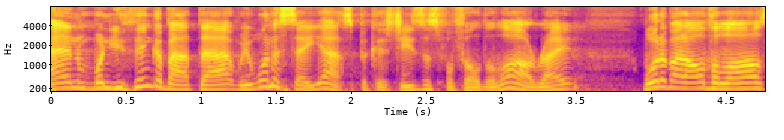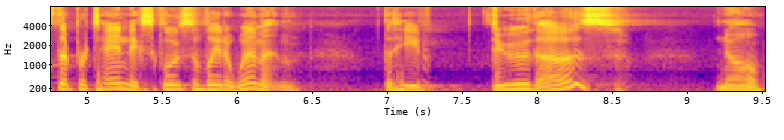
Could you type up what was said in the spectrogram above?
And when you think about that, we want to say yes, because Jesus fulfilled the law, right? What about all the laws that pertained exclusively to women? Did he do those? No.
